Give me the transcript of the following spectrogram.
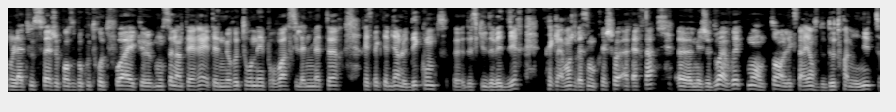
on l'a tous fait, je pense, beaucoup trop de fois et que mon seul intérêt était de me retourner pour voir si l'animateur respectait bien le décompte euh, de ce qu'il devait dire. Très clairement, je passais mon pré-show à faire ça, euh, mais je dois avouer que moi, en temps, l'expérience de 2-3 minutes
